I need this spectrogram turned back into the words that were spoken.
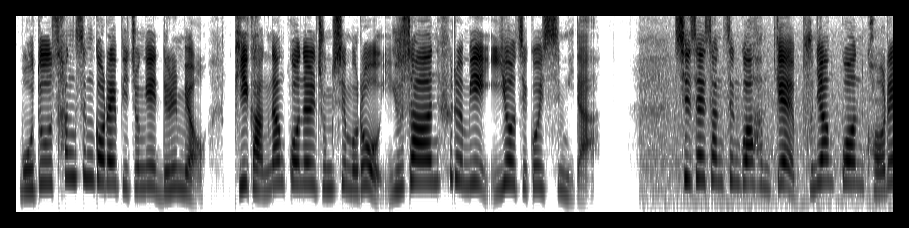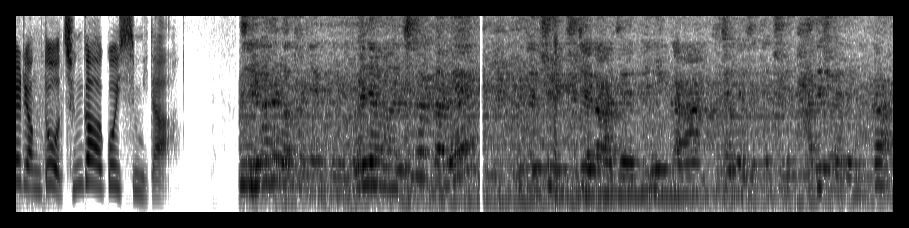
모두 상승 거래 비중이 늘며 비강남권을 중심으로 유사한 흐름이 이어지고 있습니다. 시세 상승과 함께 분양권 거래량도 증가하고 있습니다. 제가 생각하기엔 이제 되니까 그 전에 이제 대출을 받으셔야 되니까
